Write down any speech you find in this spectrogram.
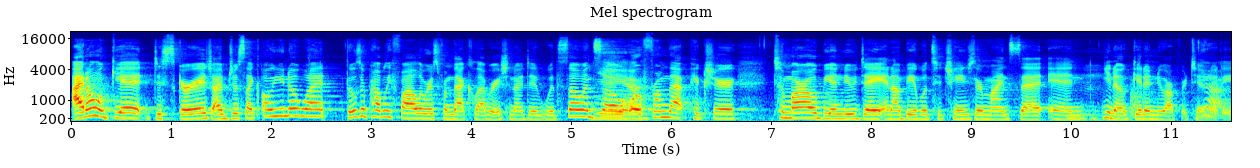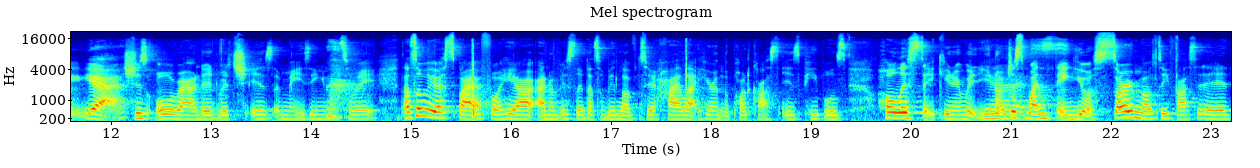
i don't get discouraged. I'm just like oh you know what? Those are probably followers from that collaboration i did with so and so or from that picture tomorrow will be a new day and I'll be able to change their mindset and mm-hmm. you know get a new opportunity. Yeah. yeah. She's all rounded, which is amazing. That's what we that's what we aspire for here and obviously that's what we love to highlight here on the podcast is people's holistic, you know, you're yes. not just one thing, you're so multifaceted.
